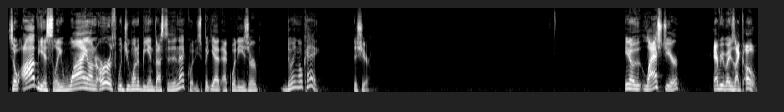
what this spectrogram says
So obviously, why on earth would you want to be invested in equities? But yet, equities are doing okay this year. You know, last year, everybody's like, oh,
